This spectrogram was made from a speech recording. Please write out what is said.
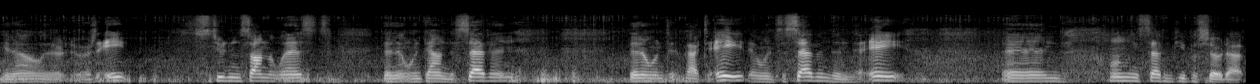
You know, there, there, was eight students on the list, then it went down to seven, then it went back to eight, then it went to seven, then to eight, and only seven people showed up.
